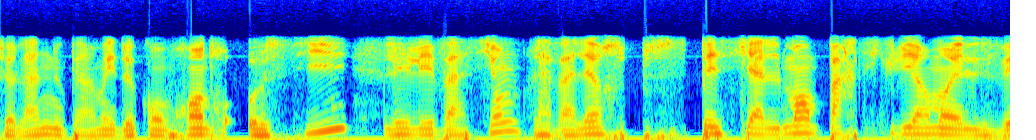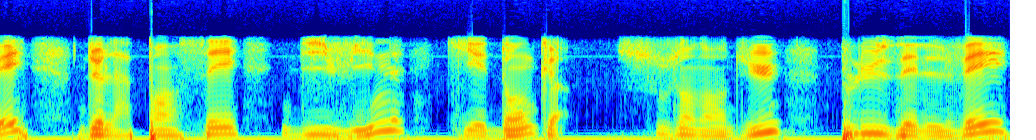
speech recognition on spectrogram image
cela nous permet de comprendre aussi l'élévation, la valeur spécialement particulièrement élevée de la pensée divine qui est donc sous-entendu plus élevé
